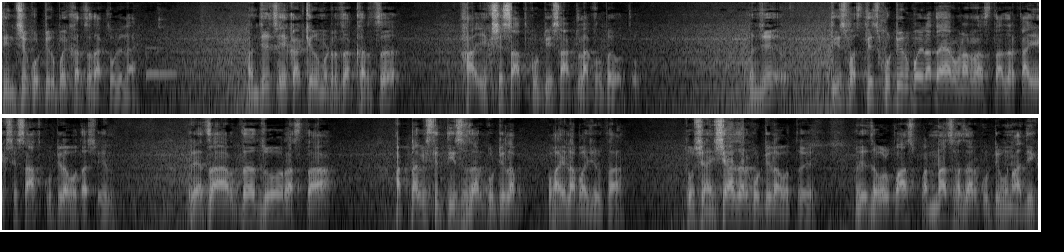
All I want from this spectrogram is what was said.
तीनशे कोटी रुपये खर्च दाखवलेला आहे. म्हणजेच एका किलोमीटरचा खर्च हा एकशे सात कोटी साठ लाख रुपये होतो. म्हणजे तीस पस्तीस कोटी रुपयाला तयार होणारा रस्ता जर का एकशे सात कोटीला होत असेल तर याचा अर्थ जो रस्ता अठ्ठावीस ते तीस हजार कोटीला व्हायला पाहिजे होता तो शहाऐंशी हजार कोटीला होतोय. म्हणजे जवळपास पन्नास हजार कोटीहून अधिक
